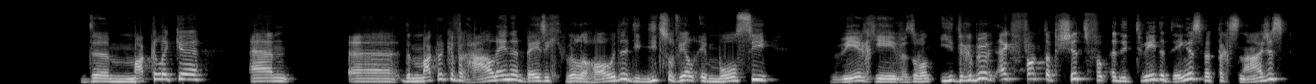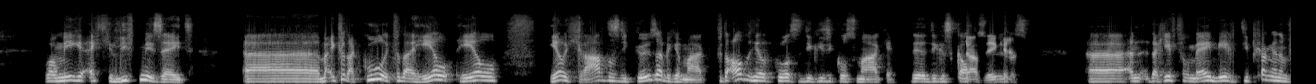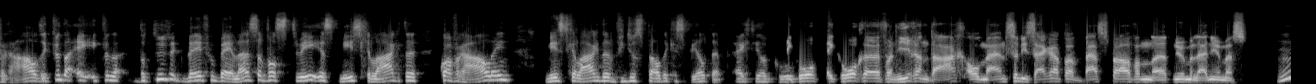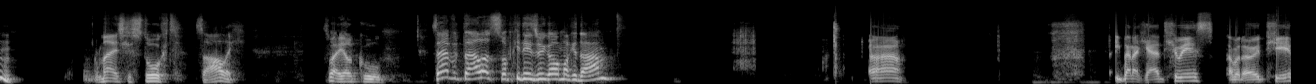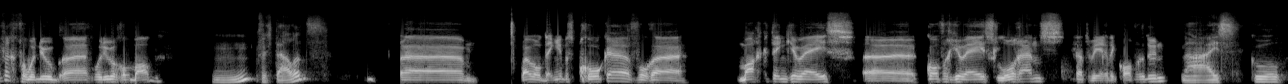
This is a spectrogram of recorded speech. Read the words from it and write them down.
de makkelijke en eh, de makkelijke verhaallijnen bij zich willen houden, die niet zoveel emotie weergeven. Zo, want er gebeurt echt fucked up shit van, in die tweede dinges met personages waarmee je echt geliefd mee bent. Eh, maar ik vind dat cool. Ik vind dat heel, heel, heel graaf dat ze die keuze hebben gemaakt. Ik vind het altijd heel cool als ze die risico's maken. Die, die Ja, zeker. keuzes. Eh, en dat geeft voor mij meer diepgang in een verhaal. Dus ik vind dat, ik vind dat, natuurlijk blijf ik bij Last of Us 2 is het meest gelaagde, qua verhaallijn, het meest gelaagde videospel dat ik gespeeld heb. Echt heel cool. Ik hoor, ik hoor eh, van hier en daar al mensen die zeggen dat dat het beste spel van eh, het nieuwe millennium is. Hmm. Maar hij is gestoord. Zalig. Dat is wel heel cool. Zij, vertel eens, wat heb je deze week allemaal gedaan? Ik ben agent geweest, ik ben uitgever voor een nieuwe, eh, voor een nieuwe roman. Vertel het. Eh, we hebben wel dingen besproken voor eh, marketinggewijs, eh covergewijs. Lorenz gaat weer de cover doen. Nice, cool.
